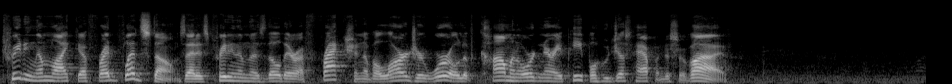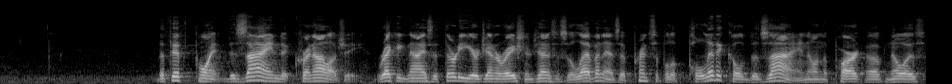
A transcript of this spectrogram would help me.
treating them like uh, Fred Flintstones. That is, treating them as though they're a fraction of a larger world of common, ordinary people who just happen to survive. The fifth point, designed chronology. Recognize the 30-year generation of Genesis 11 as a principle of political design on the part of Noah's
